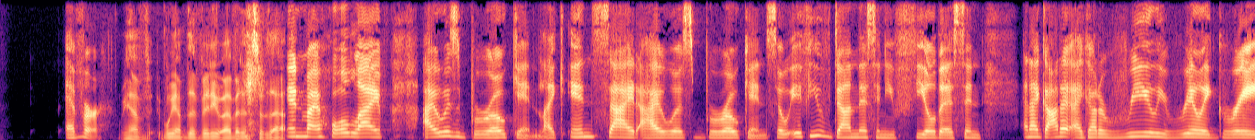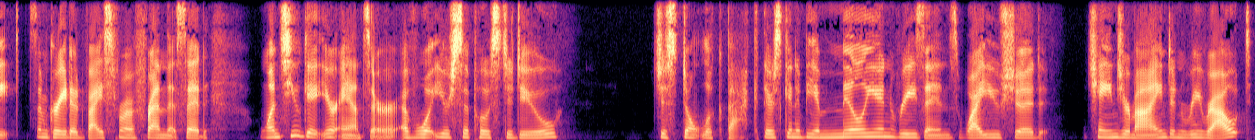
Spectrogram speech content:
ever. We have we have the video evidence of that. in my whole life i was broken like inside i was broken so if you've done this and you feel this and and i got it i got a really really great some great advice from a friend that said once you get your answer of what you're supposed to do just don't look back there's going to be a million reasons why you should change your mind and reroute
